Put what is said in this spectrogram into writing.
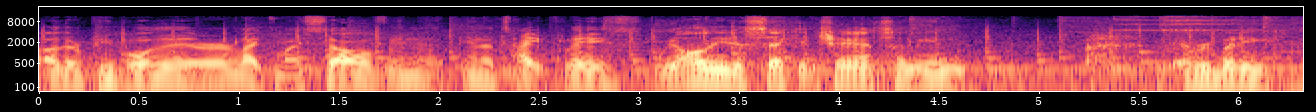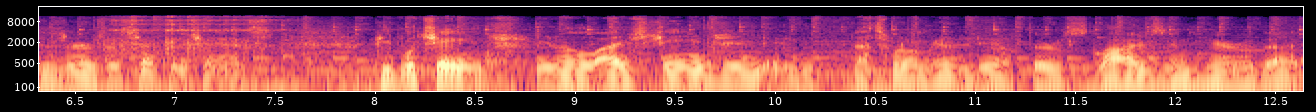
other people that are like myself in a, in a tight place. We all need a second chance. I mean, everybody deserves a second chance. People change, you know, lives change, and, and that's what I'm here to do. There's lives in here that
